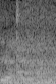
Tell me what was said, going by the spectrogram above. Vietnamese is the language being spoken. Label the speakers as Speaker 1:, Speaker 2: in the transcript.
Speaker 1: Yeah.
